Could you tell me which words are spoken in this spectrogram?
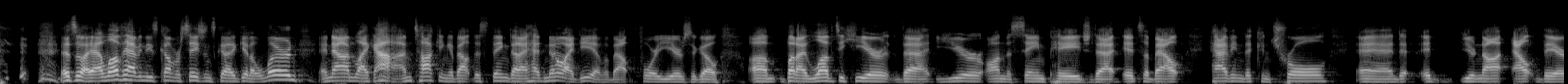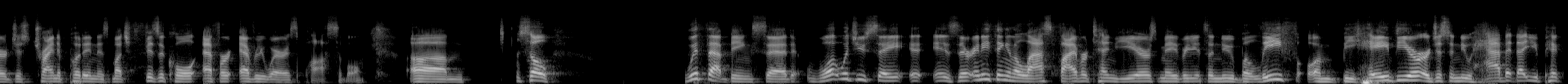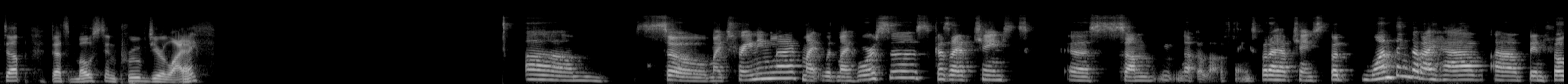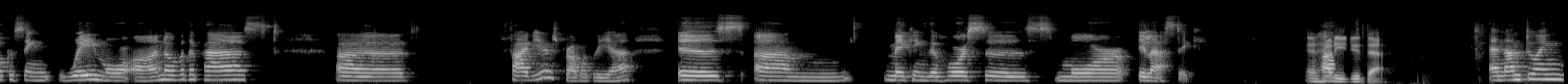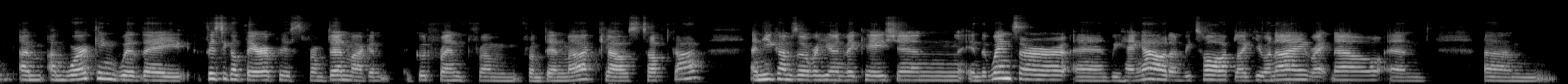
that's why I love having these conversations because I get to learn. And now I'm like, ah, I'm talking about this thing that I had no idea of about four years ago. Um, but I love to hear that you're on the same page, that it's about having the control and it, you're not out there just trying to put in as much physical effort everywhere as possible. Um, so, with that being said, what would you say? Is there anything in the last five or 10 years, maybe it's a new belief or behavior or just a new habit that you picked up that's most improved your life? Um, so my training life, my with my horses, because I've changed uh, some, not a lot of things, but I have changed. But one thing that I have uh, been focusing way more on over the past uh, five years, probably, yeah, is um, making the horses more elastic. And how do you do that? And I'm doing, I'm, I'm working with a physical therapist from Denmark and a good friend from, from Denmark, Klaus Toftgaard and he comes over here on vacation in the winter and we hang out and we talk like you and i right now and um,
